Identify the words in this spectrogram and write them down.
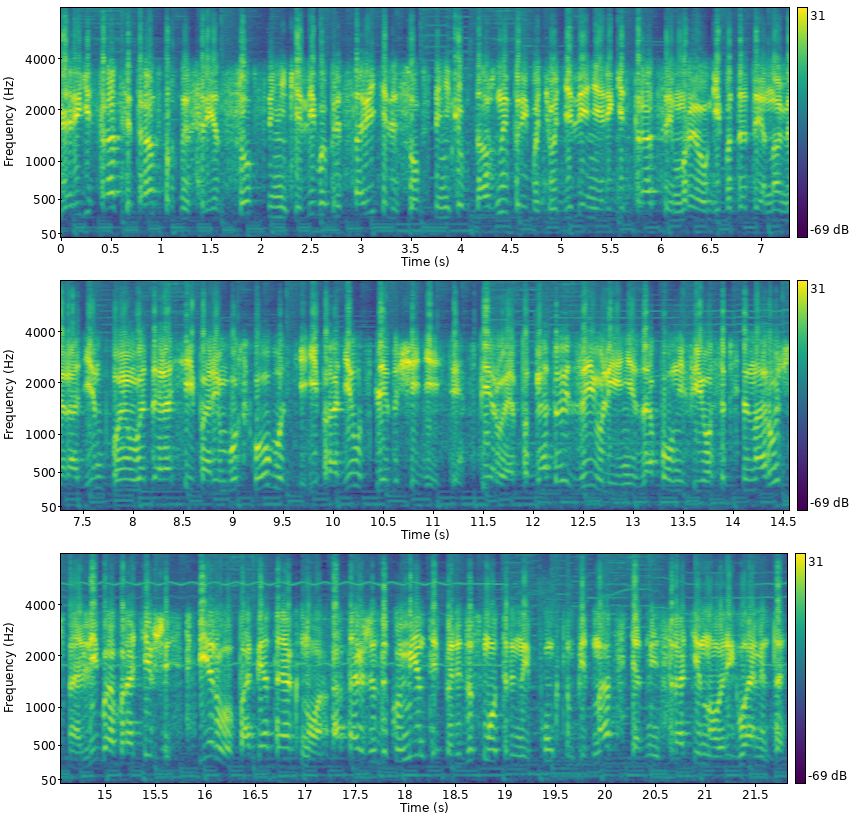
Для регистрации транспортных средств собственники либо представители собственников должны прибыть в отделение регистрации МРЭО ГИБДД номер один УМВД России по Оренбургской области и проделать следующие действия. Первое. Подготовить заявление, заполнив его собственноручно, либо обратившись с первого по пятое окно, а также документы, предусмотренные пунктом 15 административного регламента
